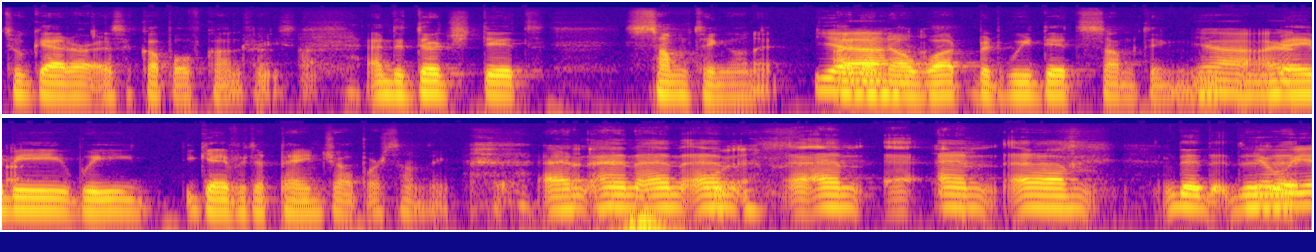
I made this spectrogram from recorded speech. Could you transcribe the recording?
together as a couple of countries. And the Dutch did something on it. Yeah. I don't know what but we did something. Yeah, I- maybe we gave it a paint job or something. And and and and and, and, um the, the, the, yeah, we,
